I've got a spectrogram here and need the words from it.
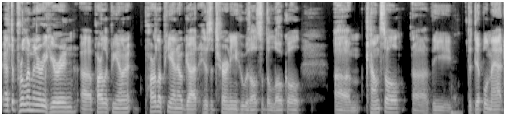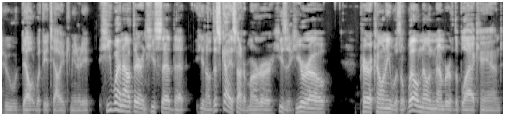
At the preliminary hearing, uh, Parlapiano, Parlapiano got his attorney, who was also the local um, counsel, uh, the the diplomat who dealt with the Italian community. He went out there and he said that you know, this guy is not a murderer. He's a hero. Perricone was a well known member of the Black Hand.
